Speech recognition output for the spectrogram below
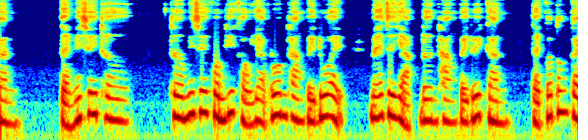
กัน แต่ไม่ใช่เธอ เธอไม่ใช่คนที่เขาอยากร่วมทางไปด้วย แม้จะอยากเดินทางไปด้วยกัน แต่ก็ต้องไกล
